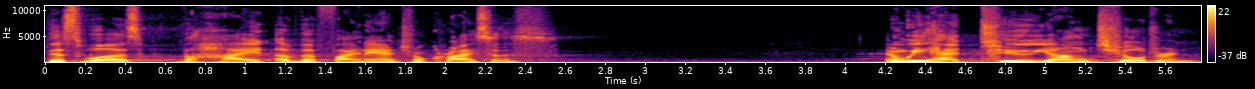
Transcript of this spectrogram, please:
This was the height of the financial crisis. And we had two young children.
